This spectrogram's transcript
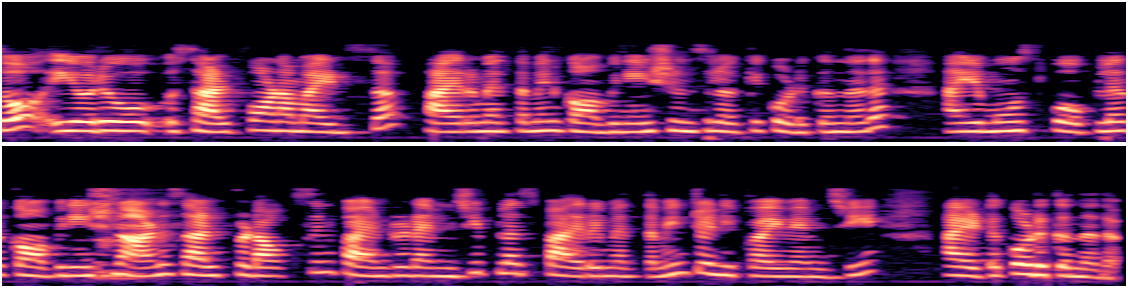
സോ ഈ ഒരു സൾഫോണമൈഡ്സ് പൈറമെത്തമിൻ കോമ്പിനേഷൻസിലൊക്കെ കൊടുക്കുന്നത് ഐ മോസ്റ്റ് പോപ്പുലർ കോമ്പിനേഷൻ ആണ്. Sulfadoxine five hundred M G plus pyrimethamine twenty five M G ആയിട്ട് കൊടുക്കുന്നത്.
